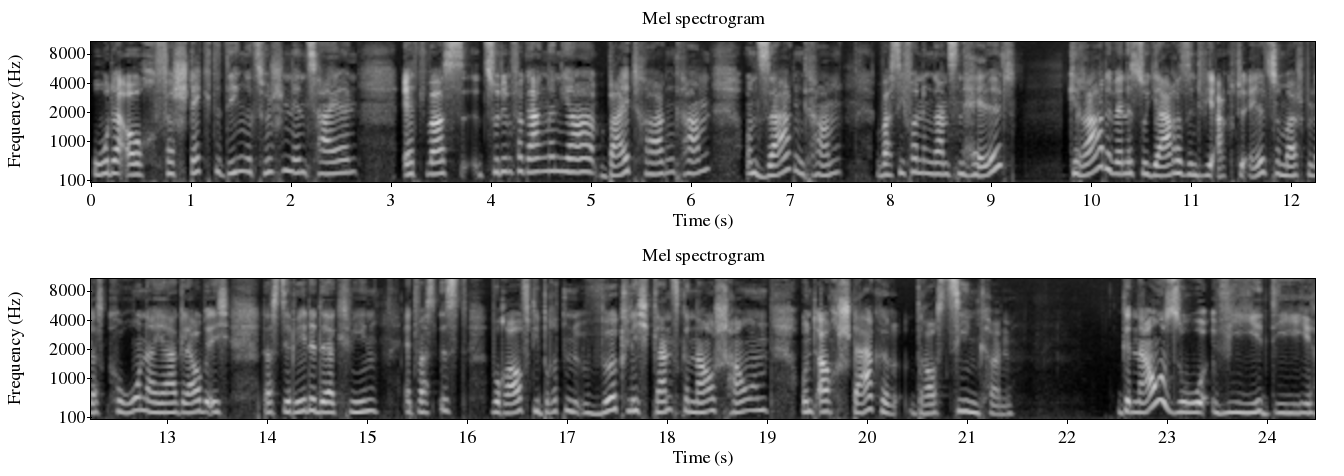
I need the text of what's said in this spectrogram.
oder auch versteckte Dinge zwischen den Zeilen etwas zu dem vergangenen Jahr beitragen kann und sagen kann, was sie von dem Ganzen hält. Gerade wenn es so Jahre sind wie aktuell, zum Beispiel das Corona-Jahr, glaube ich, dass die Rede der Queen etwas ist, worauf die Briten wirklich ganz genau schauen und auch Stärke draus ziehen können genauso wie die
